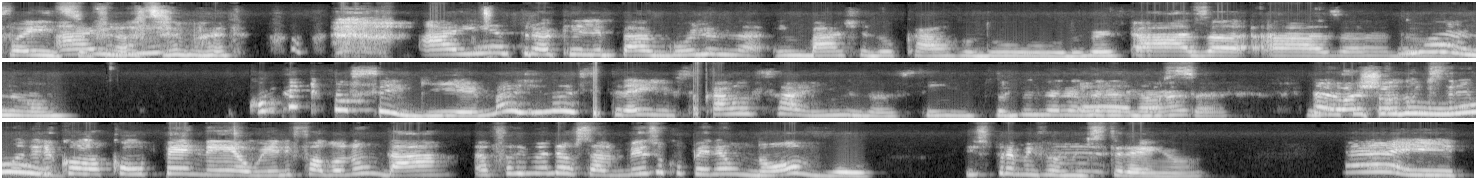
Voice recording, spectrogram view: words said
Foi isso Aí- o final de semana. Aí entrou aquele bagulho na- embaixo do carro do, do A Verstappen. asa, a asa do. Mano, como é que você guia? Imagina esse trem, seu carro saindo assim, tudo É, nossa. Não, eu achei todo, muito estranho quando ele colocou o pneu e ele falou, não dá. Eu falei, meu Deus, sabe, mesmo com o pneu novo, isso pra mim foi muito estranho. É, e,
